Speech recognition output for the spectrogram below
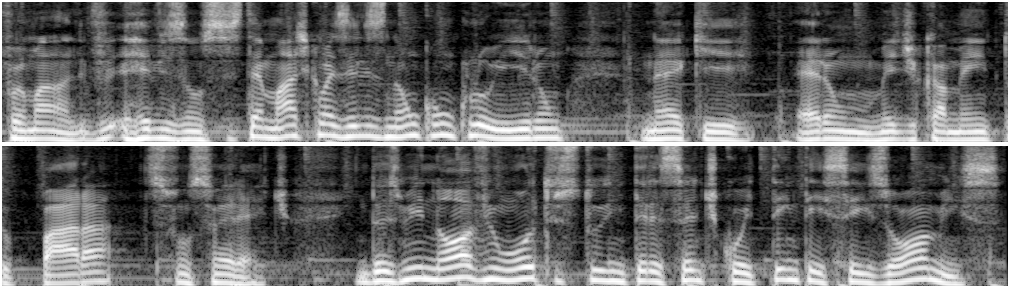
foi uma revisão sistemática, mas eles não concluíram né, que era um medicamento para disfunção erétil. Em 2009, um outro estudo interessante com 86 homens,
